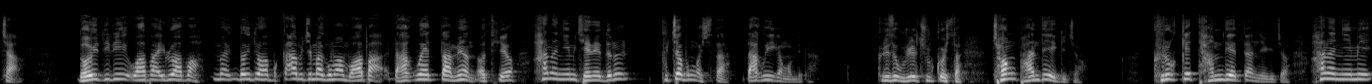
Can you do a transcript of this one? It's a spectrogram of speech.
자 너희들이 와봐 이리 와봐. 너희들 와봐. 까부지 말고 만 와봐. 라고 했다면 어떻게 해요? 하나님이 쟤네들을 붙잡은 것이다. 라고 얘기한 겁니다. 그래서 우리를 줄 것이다. 정반대 얘기죠. 그렇게 담대했다는 얘기죠. 하나님이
